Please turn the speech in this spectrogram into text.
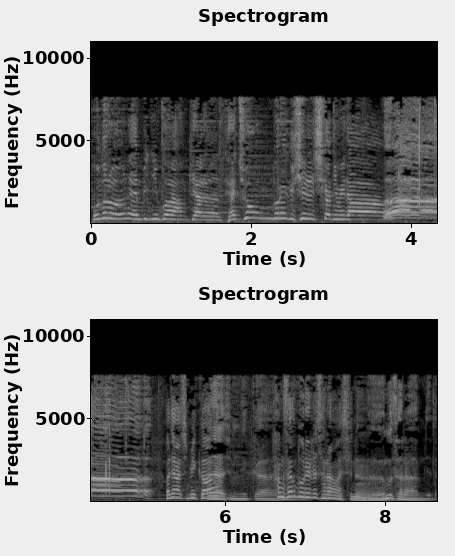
오늘은 MB님과 함께하는 대충 노래 교실 시간입니다. 아! 안녕하십니까? 안녕하십니까. 항상 노래를 사랑하시는 너무 사랑합니다.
